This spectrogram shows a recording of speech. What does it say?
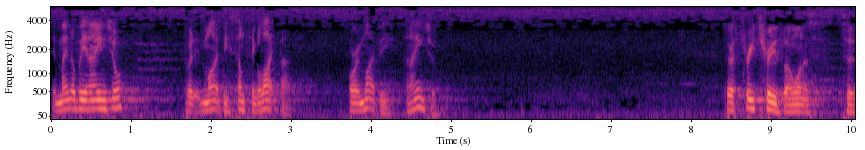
It may not be an angel, but it might be something like that. Or it might be an angel. There are three truths I want us to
